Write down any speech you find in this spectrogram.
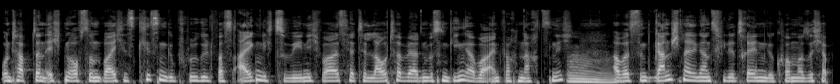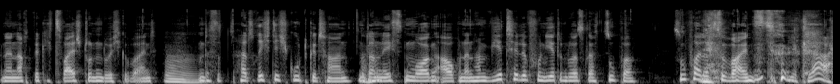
und habe dann echt nur auf so ein weiches Kissen geprügelt, was eigentlich zu wenig war. Es hätte lauter werden müssen, ging aber einfach nachts nicht. Mm. Aber es sind ganz schnell ganz viele Tränen gekommen. Also ich habe in der Nacht wirklich zwei Stunden durchgeweint. Mm. Und das hat richtig gut getan. Und mhm. am nächsten Morgen auch. Und dann haben wir telefoniert und du hast gesagt, super. Super, dass du weinst. ja, klar.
